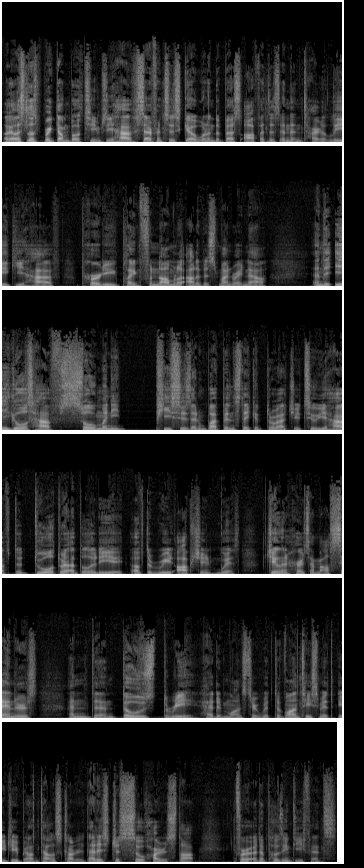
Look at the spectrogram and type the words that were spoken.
Okay, let's let's break down both teams. You have San Francisco, one of the best offenses in the entire league. You have Purdy playing phenomenal out of his mind right now, and the Eagles have so many pieces and weapons they could throw at you too. You have the dual threat ability of the read option with Jalen Hurts and Miles Sanders, and then those three-headed monster with DeVonta Smith, AJ Brown, Dallas Goedert. That is just so hard to stop for an opposing defense.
